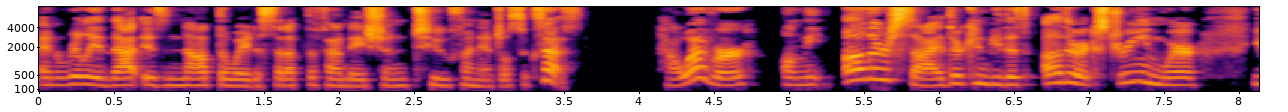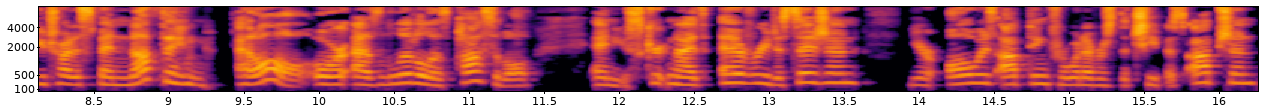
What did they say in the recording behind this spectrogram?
And really, that is not the way to set up the foundation to financial success. However, on the other side, there can be this other extreme where you try to spend nothing at all or as little as possible, and you scrutinize every decision. You're always opting for whatever's the cheapest option,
